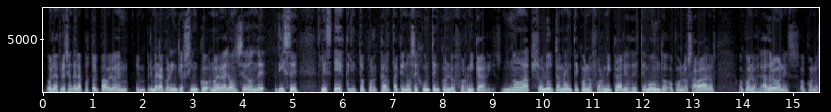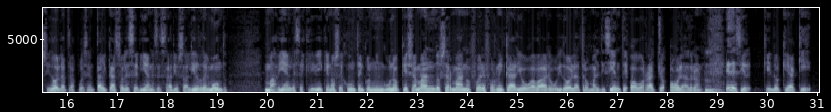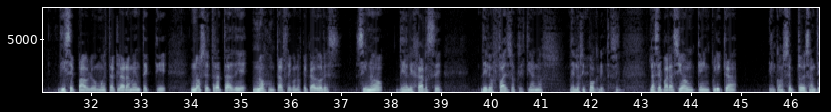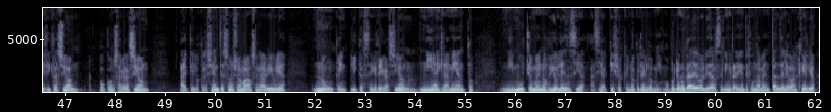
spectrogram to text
O la expresión del apóstol Pablo en, en 1 Corintios 5, 9 al 11, donde dice, les he escrito por carta que no se junten con los fornicarios, no absolutamente con los fornicarios de este mundo, o con los avaros, o con los ladrones, o con los idólatras, pues en tal caso les sería necesario salir del mundo. Más bien les escribí que no se junten con ninguno que llamándose hermano fuere fornicario o avaro o idólatra o maldiciente o borracho o ladrón. Mm. Es decir, que lo que aquí dice Pablo muestra claramente que no se trata de no juntarse con los pecadores, sino de alejarse de los falsos cristianos, de los hipócritas. La separación que implica el concepto de santificación o consagración al que los creyentes son llamados en la Biblia nunca implica segregación ni aislamiento, ni mucho menos violencia hacia aquellos que no creen lo mismo. Porque nunca debe olvidarse el ingrediente fundamental del Evangelio,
